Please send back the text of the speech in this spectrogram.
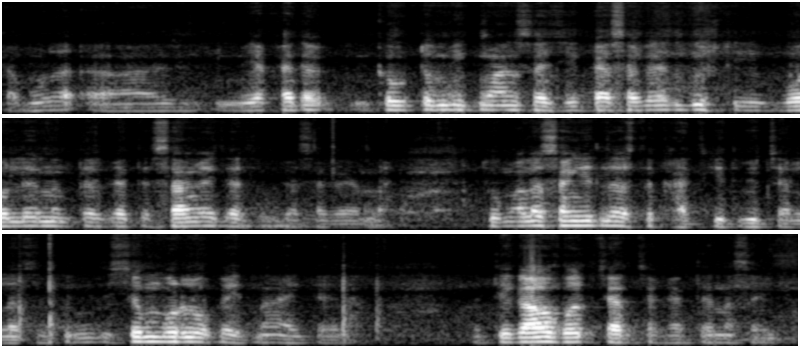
त्यामुळं एखाद्या कौटुंबिक माणसाची का सगळ्याच गोष्टी बोलल्यानंतर काय त्या सांगायच्या असतील का सगळ्यांना? तुम्हाला सांगितलं असतं खाजगीत विचारलं असतं. तुम्ही शंभर लोक आहेत ना ऐकायला. ते गावभर चर्चा करताना सांगितलं.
